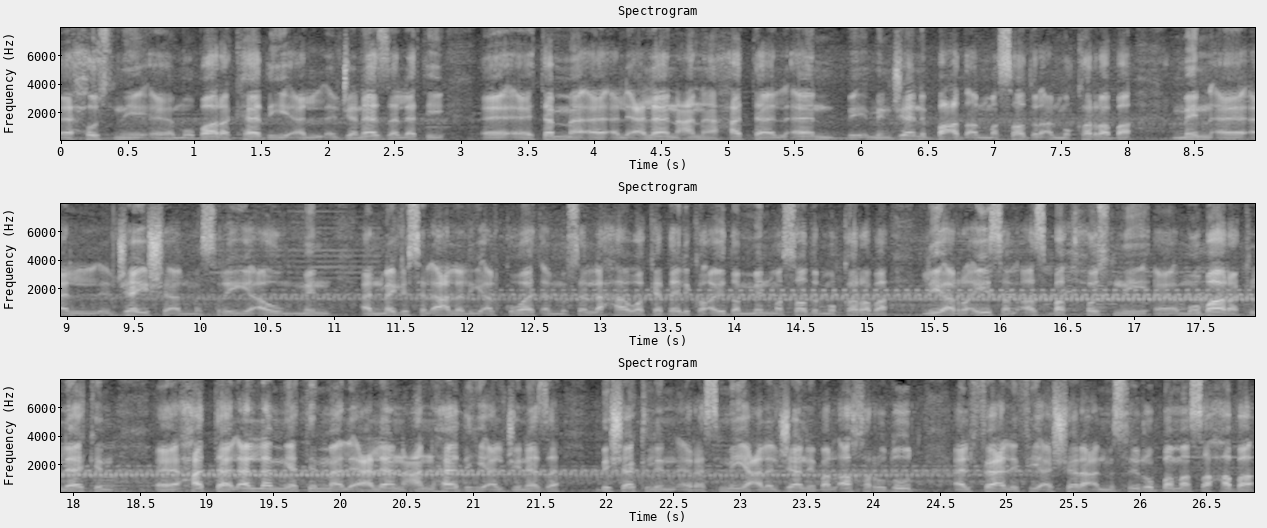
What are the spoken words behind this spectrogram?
حسني مبارك. هذه الجنازة التي تم الإعلان عنها حتى الآن من جانب بعض المصادر المقربة من الجيش المصري أو من المجلس الأعلى للقوات المسلحة وكذلك أيضا من مصادر مقربة للرئيس الأسبق حسني مبارك. لكن حتى الآن لم يتم الإعلان عن هذه الجنازة بشكل رسمي على الجانب الآخر. ردود الفعل في الشارع المصري ربما صاحب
